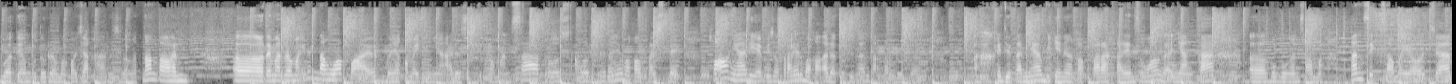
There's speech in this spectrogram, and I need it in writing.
Buat yang butuh drama kocak harus banget nonton. Uh, tema drama ini tentang work life banyak komedinya ada sedikit romansa terus alur ceritanya bakal flashback. Soalnya di episode terakhir bakal ada kejutan tak terduga. Uh, kejutannya bikin ngakak parah kalian semua nggak nyangka uh, hubungan sama Mansik sama Yolchan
